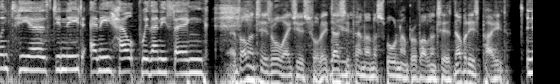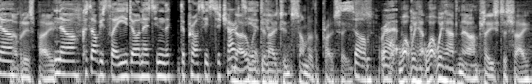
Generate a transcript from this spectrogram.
Volunteers? Do you need any help with anything? Uh, volunteers are always useful. It does depend on a small number of volunteers. Nobody's paid. No. Nobody's paid. No, because obviously you're donating the, the proceeds to charity. No, we're end. donating some of the proceeds. Some, right. What, what we ha- what we have now, I'm pleased to say,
